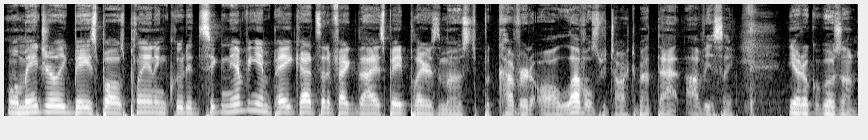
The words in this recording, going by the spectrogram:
while Major League Baseball's plan included significant pay cuts that affected the highest paid players the most, but covered all levels. We talked about that, obviously. The article goes on.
